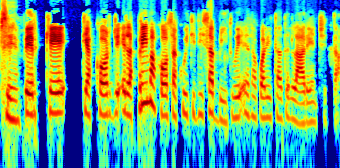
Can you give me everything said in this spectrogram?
Sì. Perché ti accorgi, e la prima cosa a cui ti disabitui è la qualità dell'aria in città.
